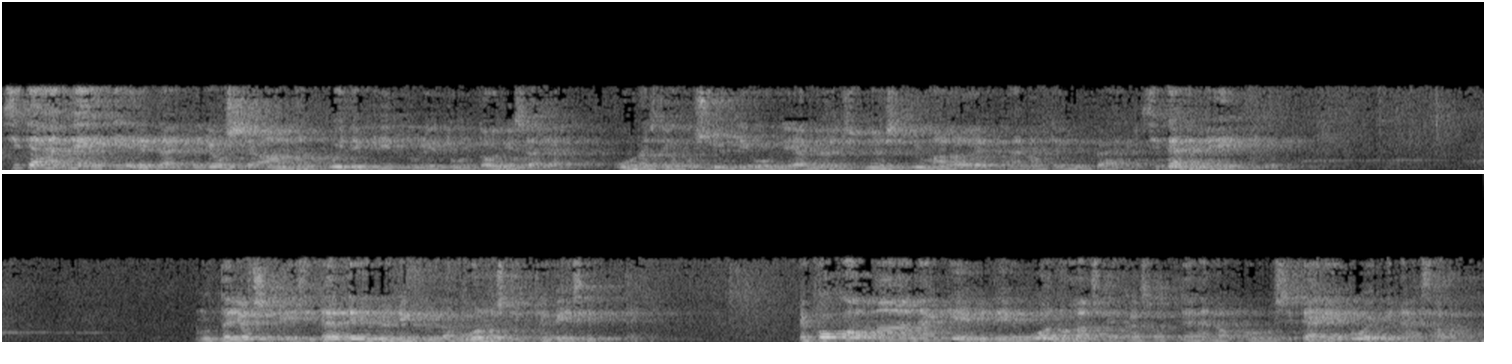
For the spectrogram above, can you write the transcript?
Sitähän me ei tiedetä, että jos se Amnon kuitenkin tuli tuntoihinsa ja uhrasi jonkun syntiuhria myös, myös Jumalalle, että hän on tehnyt väärin. Sitähän me ei tiedä. Mutta jos ei sitä tehnyt, niin kyllä huonosti kävi sitten. Ja koko maa näkee, miten huono lastenkasvattaja hän on ollut. Sitä ei voi enää salata.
